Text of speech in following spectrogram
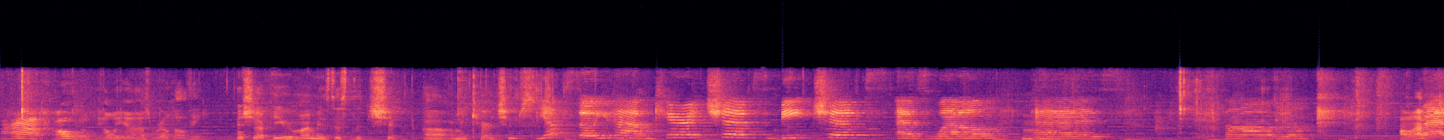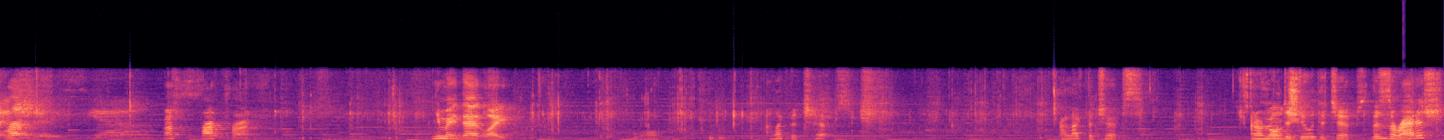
Ah, Oh, oh yeah, that's real healthy. And chef, can you remind me, is this the chip? Uh, I mean, carrot chips? Yep, so you have carrot chips, beet chips, as well as some Oh, that's fresh. Yeah. That's fresh, fresh. You made that like. Wow. I like the chips. I like the chips. I don't know what to do with the chips. This is a radish.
